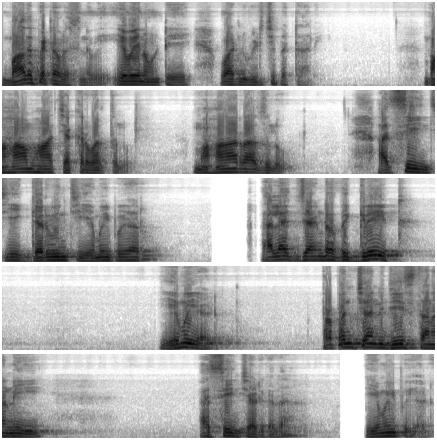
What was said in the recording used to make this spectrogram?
బాధ పెట్టవలసినవి ఏవైనా ఉంటే వాటిని విడిచిపెట్టాలి. మహామహా చక్రవర్తులు మహారాజులు అతిశయించి గర్వించి ఏమైపోయారు? అలెగ్జాండర్ ది గ్రేట్ ఏమయ్యాడు? ప్రపంచాన్ని జయిస్తానని అతిశయించాడు కదా. ఏమైపోయాడు?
